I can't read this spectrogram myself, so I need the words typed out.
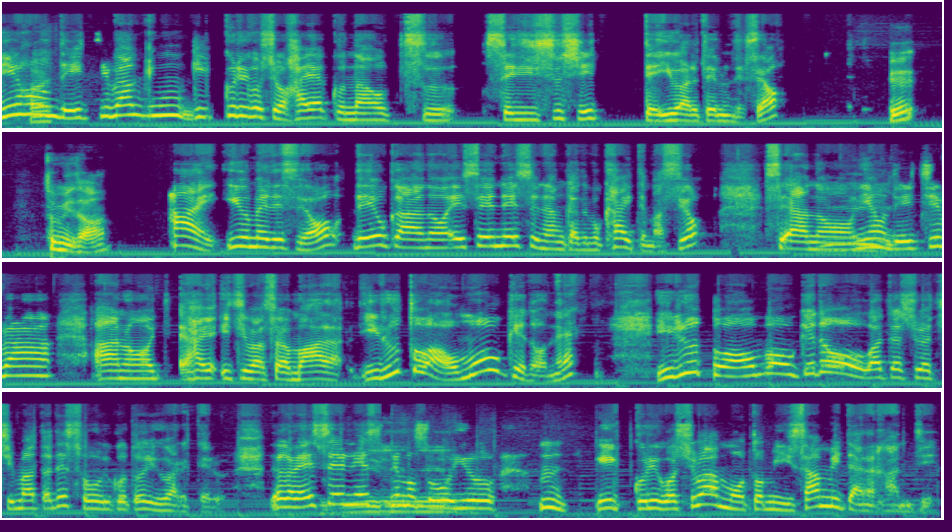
日本で一番ぎっくり腰を早く治す施術師って言われてるんですよ。えトミーさん？はい、有名ですよ。で、よくあの、SNS なんかでも書いてますよ。あの、日本で一番、あの、はい、一番、それはまあ、いるとは思うけどね。いるとは思うけど、私は巷でそういうことを言われてる。だから SNS でもそういう、うん、ぎっくり腰はもうトミーさんみたいな感じ。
